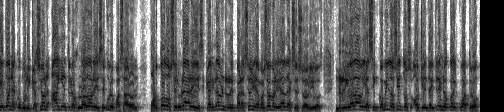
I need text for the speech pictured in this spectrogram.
Qué buena comunicación hay entre los jugadores. Seguro pasaron por todos celulares, calidad en reparación y la mayor variedad de accesorios. Rivadavia 5283 local 4,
